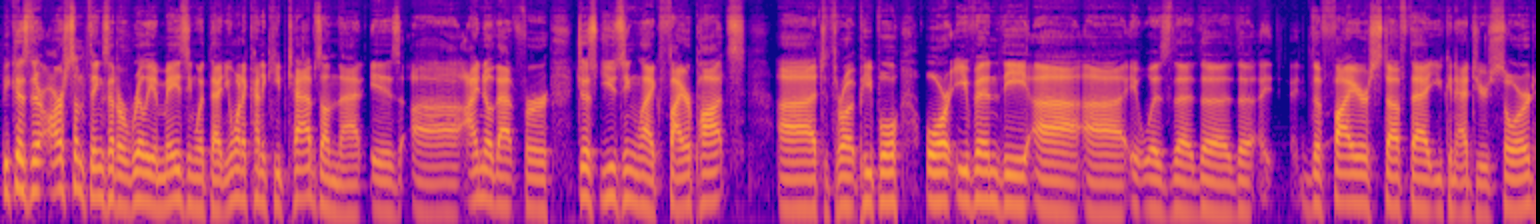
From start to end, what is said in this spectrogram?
because there are some things that are really amazing with that. And you want to kind of keep tabs on that. Is uh, I know that for just using like fire pots. Uh, to throw at people, or even the uh, uh, it was the the the the fire stuff that you can add to your sword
